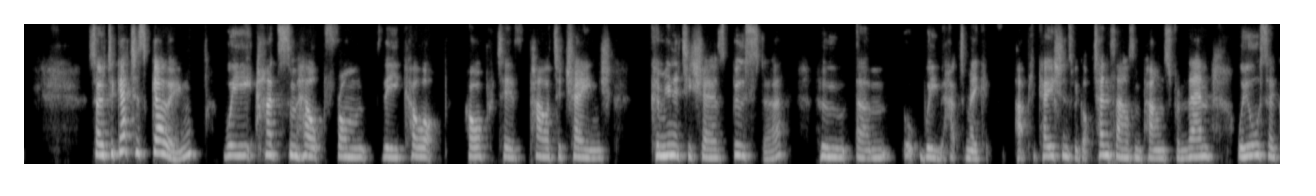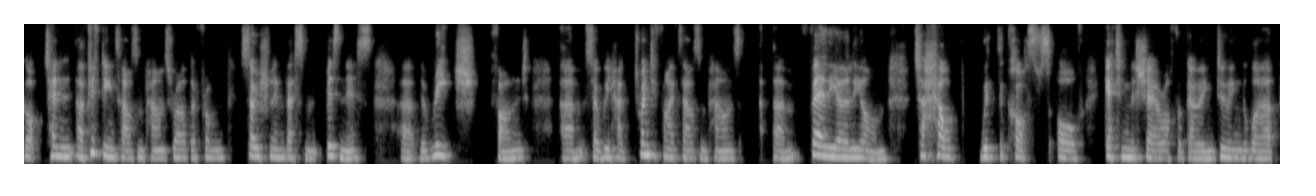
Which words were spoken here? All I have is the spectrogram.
So to get us going, we had some help from the co-op cooperative Power to Change community shares booster, who um, we had to make applications. We got £10,000 from them. We also got 10, uh, £15,000 rather from Social Investment Business, uh, the REACH fund. Um, so we had £25,000 um, fairly early on to help with the costs of getting the share offer going, doing the work,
